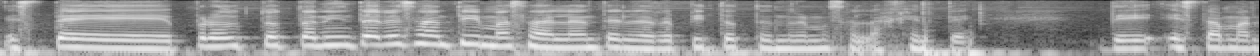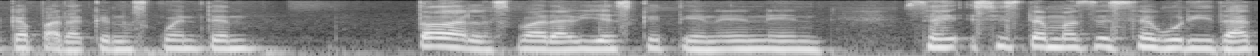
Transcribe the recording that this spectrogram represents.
este producto tan interesante y más adelante, le repito, tendremos a la gente de esta marca para que nos cuenten todas las maravillas que tienen en sistemas de seguridad.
